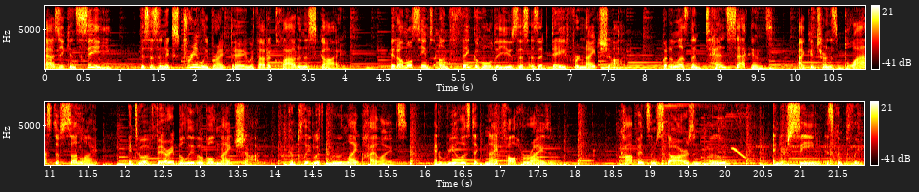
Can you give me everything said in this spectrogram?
As you can see, this is an extremely bright day without a cloud in the sky. It almost seems unthinkable to use this as a day for night shot, but in less than 10 seconds, I can turn this blast of sunlight into a very believable night shot, complete with moonlight highlights and realistic nightfall horizon. Comp in some stars and the moon, and your scene is complete.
